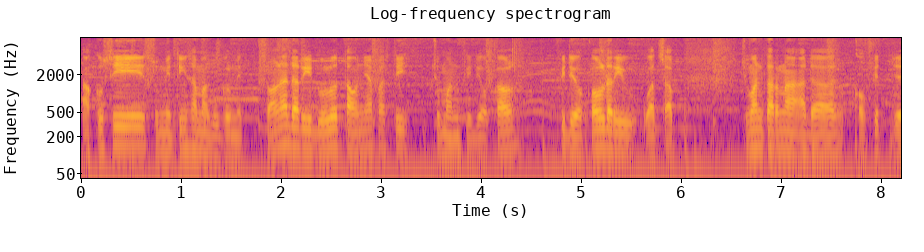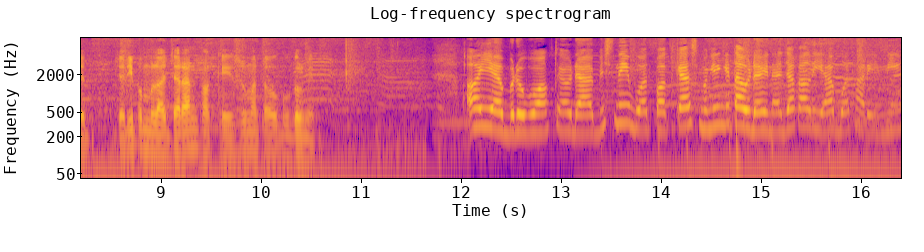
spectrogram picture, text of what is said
aku sih Zoom meeting sama Google Meet. Soalnya dari dulu taunya pasti cuman video call, video call dari WhatsApp. Cuman karena ada Covid jad- jadi pembelajaran pakai Zoom atau Google Meet. Oh iya, berhubung waktunya udah habis nih buat podcast, mungkin kita udahin aja kali ya buat hari ini.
